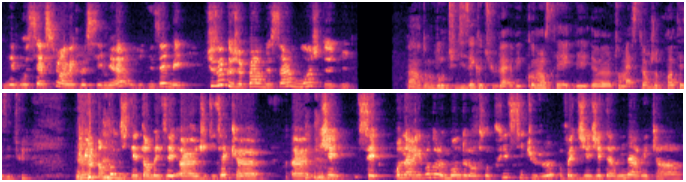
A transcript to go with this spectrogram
négociation avec le Seigneur. Je disais, mais tu veux que je parle de ça? Moi, je te... Pardon. Donc, tu disais que tu avais commencé euh, ton master, je crois, tes études oui, en fait, j'étais dans mes, euh, je disais que euh, j'ai, c'est, en arrivant dans le monde de l'entreprise, si tu veux, en fait, j'ai, terminé avec un,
